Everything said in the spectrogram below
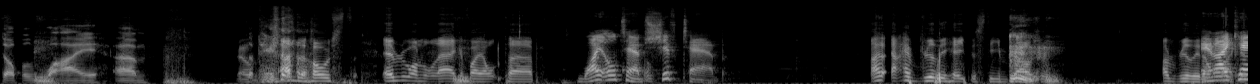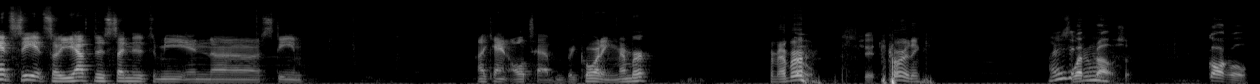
double Y. Um. Okay. I'm the host. Everyone will lag if I alt tab. Why Alt Tab? Shift Tab. I I really hate the Steam browser. I really don't. And I can't It. see it, so you have to send it to me in uh, Steam. I can't Alt Tab recording. Remember? Remember? Shit. Recording. Why is it? Web everyone- browser. Goggle.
